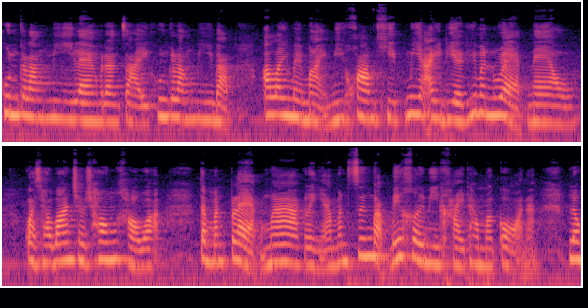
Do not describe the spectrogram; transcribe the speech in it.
คุณกำลังมีแรงบันดาลใจ คุณกำลังมีแบบอะไรใหม่ ๆ มีความคิด มีไอเดียที่มันแหวกแนว กว่าชาวบ้านชาวช่องเขาอะแต่มันแปลกมากอะไรเงี้ย มันซึ่งแบบไม่เคยมีใครทำมาก่อนอะแล้ว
